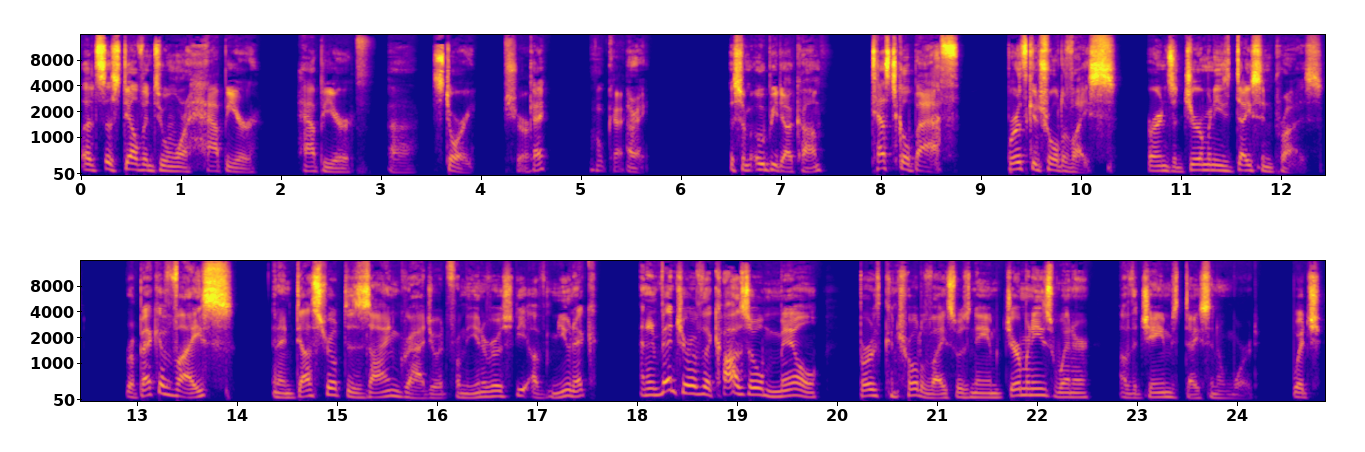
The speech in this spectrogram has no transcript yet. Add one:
let's just delve into a more happier, happier uh, story. Sure. Okay. Okay. All right. This is from OP.com. Testicle bath, birth control device, earns a Germany's Dyson Prize. Rebecca Weiss, an industrial design graduate from the University of Munich, an inventor of the COSO male birth control device, was named Germany's winner of the James Dyson Award, which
